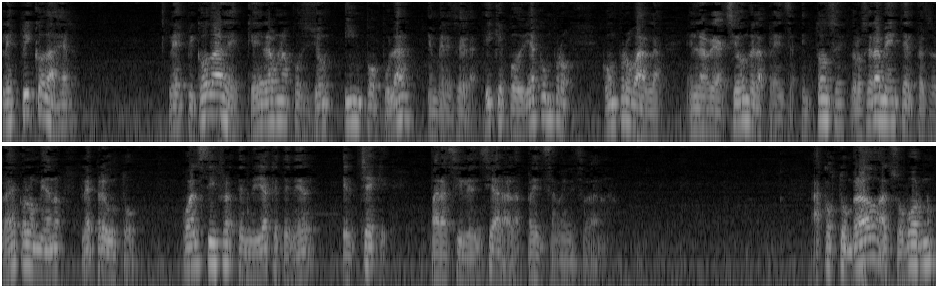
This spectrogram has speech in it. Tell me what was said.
Le explico Dager, le explicó Dager que era una posición impopular en Venezuela y que podría comprobarla en la reacción de la prensa. Entonces, groseramente, el personaje colombiano le preguntó cuál cifra tendría que tener el cheque para silenciar a la prensa venezolana. Acostumbrados al soborno,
